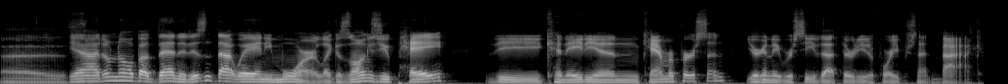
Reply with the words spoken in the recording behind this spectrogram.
Uh, Yeah, I don't know about then. It isn't that way anymore. Like as long as you pay the Canadian camera person, you're going to receive that 30 to 40% back.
